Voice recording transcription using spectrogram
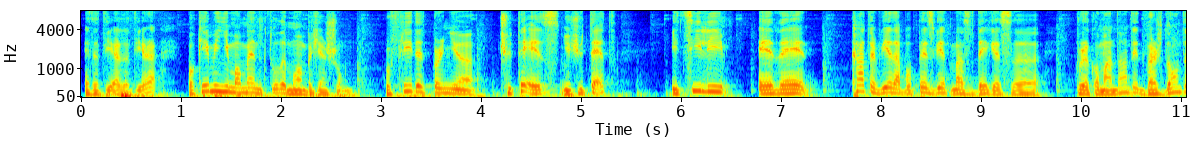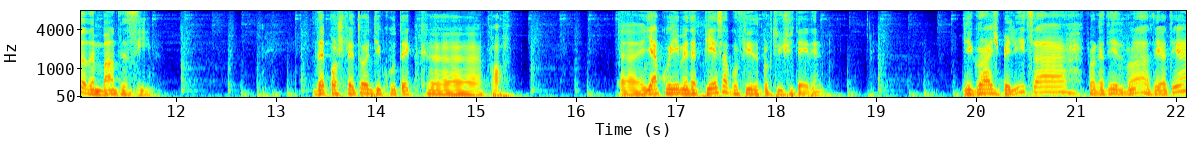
e të tjera të tjera, po kemi një moment këtu dhe mua më pëlqen shumë. Kur flitet për një qytet, një qytet i cili edhe Katër vjet apo pesë vjet mbas vdekjes së kryekomandantit vazhdonte dhe mbante zi. Dhe po shfletoj diku tek po. Ja ku jemi te pjesa ku flitet për këtë qytetin. Ligoraq Belica, përgatitet më aty aty.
